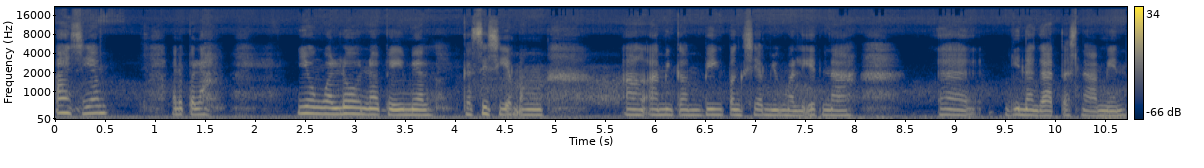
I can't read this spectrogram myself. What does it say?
Ah siyam. Ano pala? Yung walo na female. Kasi siyam ang ang aming kambing pang siyam yung maliit na ah, ginagatas namin.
